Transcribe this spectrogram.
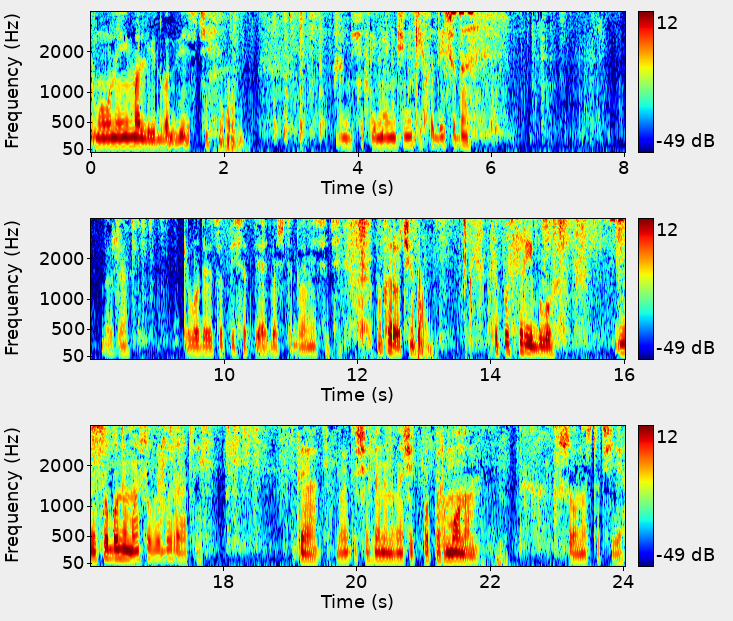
Тому вони і малі 2200. Ну ще ти меншенький, ходи сюди. Даже кіло 955, бачите, 2 місяці. Ну, коротше, це по сріблу. І особо нема що вибирати. Так, давайте ще глянемо, значить, по термонам. Що у нас тут є?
